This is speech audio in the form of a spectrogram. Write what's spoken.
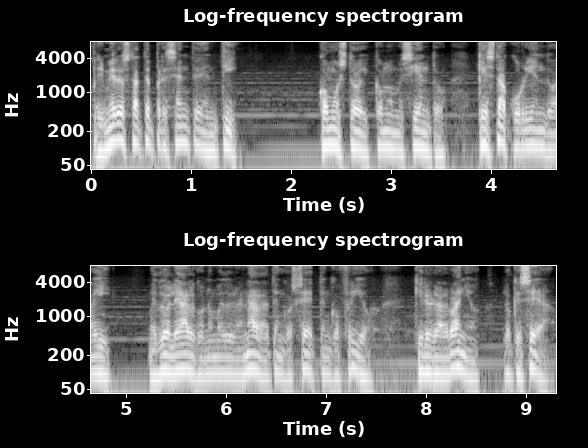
Primero estate presente en ti. ¿Cómo estoy? ¿Cómo me siento? ¿Qué está ocurriendo ahí? ¿Me duele algo? ¿No me duele nada? ¿Tengo sed? ¿Tengo frío? quiero ir al baño, lo que sea,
